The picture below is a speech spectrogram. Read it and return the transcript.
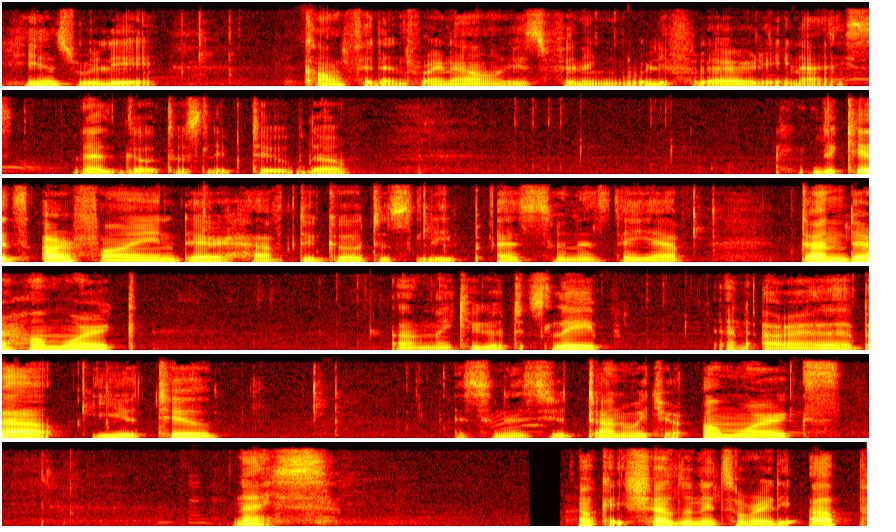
He is really confident right now. He's feeling really flirty, nice. Let's go to sleep tube though. The kids are fine. They have to go to sleep as soon as they have done their homework. I'll make you go to sleep. And Arabelle, you too. As soon as you're done with your homeworks. Nice. Okay, Sheldon is already up.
